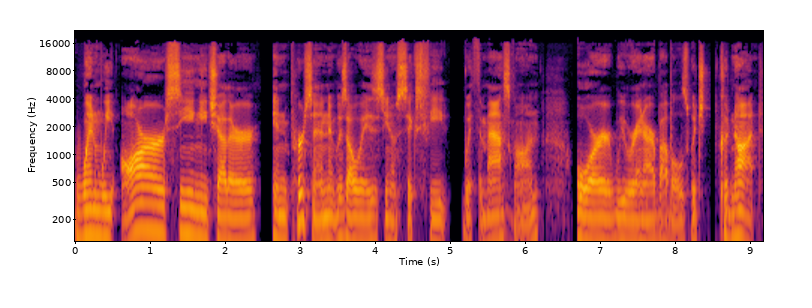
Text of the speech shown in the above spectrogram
when we are seeing each other in person it was always you know six feet with the mask on or we were in our bubbles which could not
